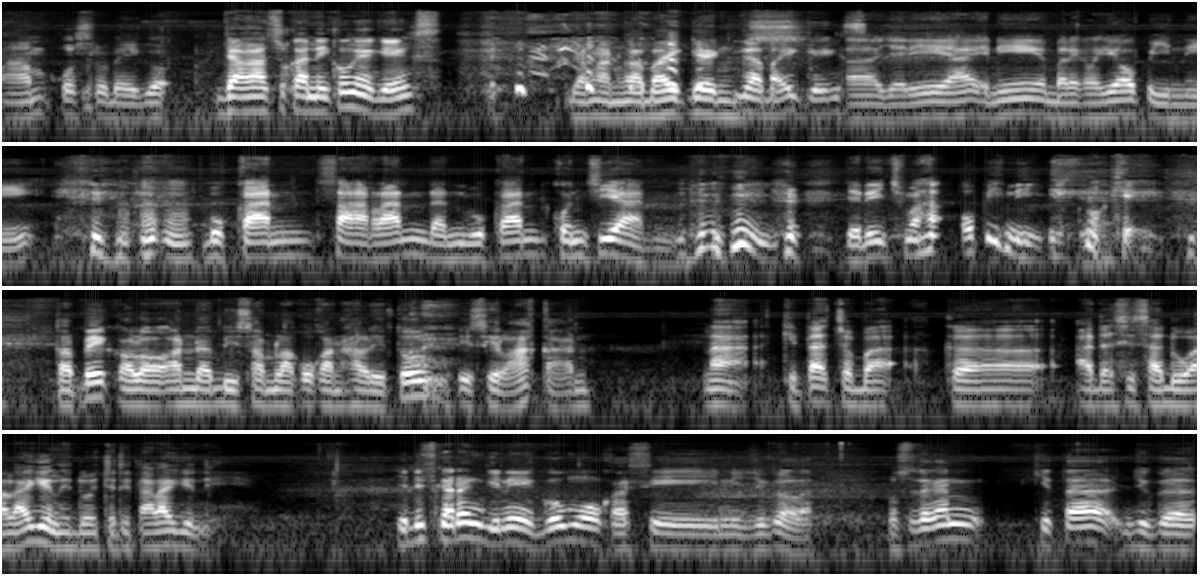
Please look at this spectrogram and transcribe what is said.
Mampus lu bego. satu. jangan suka nikung ya gengs Jangan nggak baik, geng. nggak baik gengs Eh, jadi ya ini balik lagi opini, bukan saran dan bukan kuncian. jadi cuma opini. oke Tapi kalau Anda bisa melakukan hal itu, silakan. nah kita coba ke ada sisa dua lagi nih dua cerita lagi nih Jadi sekarang gini, gue mau kasih ini juga lah. Maksudnya kan kita juga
